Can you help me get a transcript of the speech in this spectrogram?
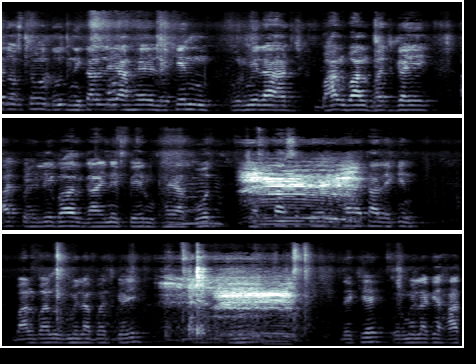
दोस्तों दूध निकाल लिया है, लेकिन उर्मिला आज बाल बाल बच गई आज पहली बार गाय ने पैर उठाया, बहुत झटका से पैर उठाया था, लेकिन बाल बाल उर्मिला बच गई देखिए, उर्मिला के हाथ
